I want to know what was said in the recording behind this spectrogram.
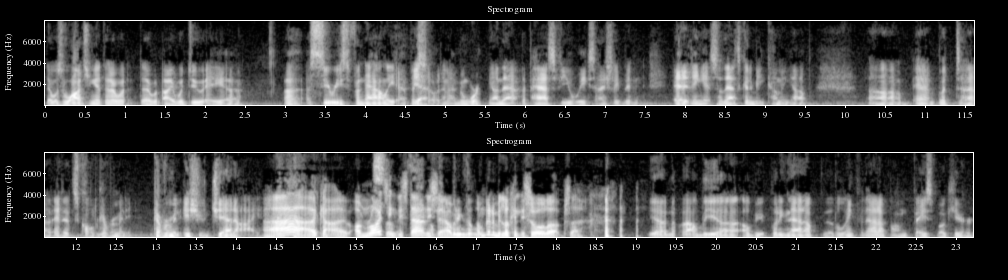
that was watching it that I would that would, I would do a uh, a, series finale episode, and I've been working on that the past few weeks. I actually been editing it, so that's going to be coming up. Um, and, but uh, and it's called government government issue Jedi. Ah, okay. I'm writing So, this down. You see, I'm, the- I'm going to be looking this all up. So Yeah, no, I'll be uh, I'll be putting that up the, the link for that up on Facebook here.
